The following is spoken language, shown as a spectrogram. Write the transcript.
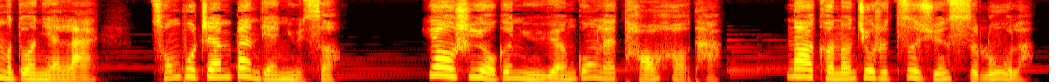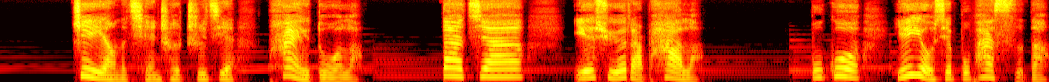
么多年来，从不沾半点女色。要是有个女员工来讨好他，那可能就是自寻死路了。这样的前车之鉴太多了，大家也许有点怕了。不过也有些不怕死的。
